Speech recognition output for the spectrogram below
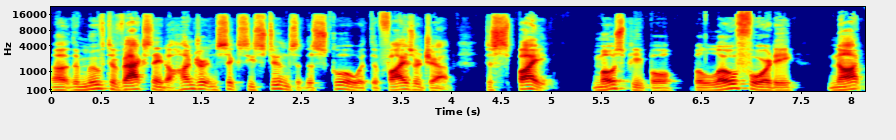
Uh, the move to vaccinate 160 students at the school with the Pfizer jab, despite most people below 40 not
